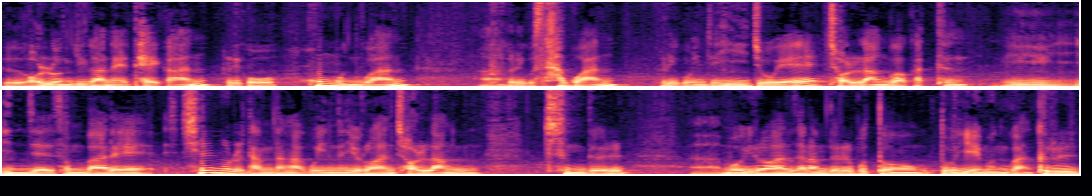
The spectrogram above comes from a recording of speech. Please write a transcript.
그 언론기관의 대관, 그리고 홍문관, 아, 그리고 사관, 그리고 이제 2조의 전랑과 같은 이 인재 선발의 실무를 담당하고 있는 이러한 전랑층들, 아, 뭐 이러한 사람들을 보통 또 예문관, 글을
